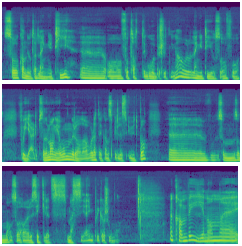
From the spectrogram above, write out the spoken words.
så kan det jo ta lengre tid eh, å få tatt gode beslutninger, og lengre tid også å få, få hjelp. Så det er mange områder hvor dette kan spilles ut på, som, som også har sikkerhetsmessige implikasjoner. Men kan vi gi noen eh,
